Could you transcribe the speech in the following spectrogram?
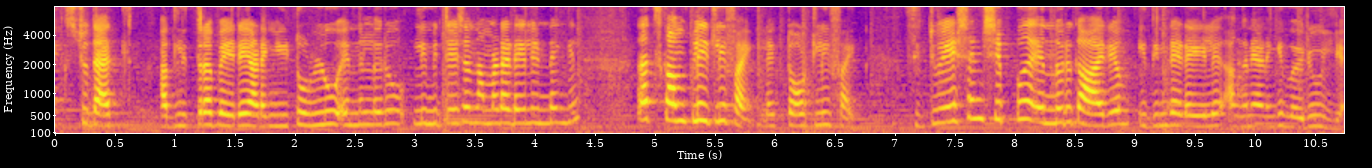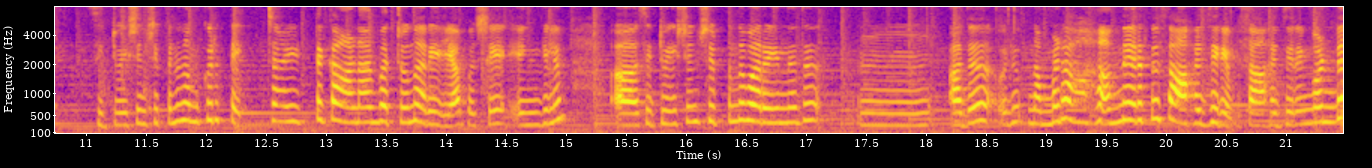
next to that അതിൽ ഇത്ര പേരെ അടങ്ങിയിട്ടുള്ളൂ എന്നുള്ളൊരു ലിമിറ്റേഷൻ നമ്മുടെ ഇടയിൽ ഉണ്ടെങ്കിൽ that's completely fine like totally fine situationship എന്നൊരു കാര്യം ഇതിന്റെ ഇടയിൽ അങ്ങനെയാണെങ്കിൽ വരൂല്ല. സിറ്റുവേഷൻഷിപ്പിനെ നമുക്കൊരു തെറ്റായിട്ട് കാണാൻ പറ്റുമെന്ന് അറിയില്ല പക്ഷേ എങ്കിലും സിറ്റുവേഷൻഷിപ്പ് എന്ന് പറയുന്നത് അത് ഒരു നമ്മുടെ അന്നേരത്തെ സാഹചര്യം സാഹചര്യം കൊണ്ട്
